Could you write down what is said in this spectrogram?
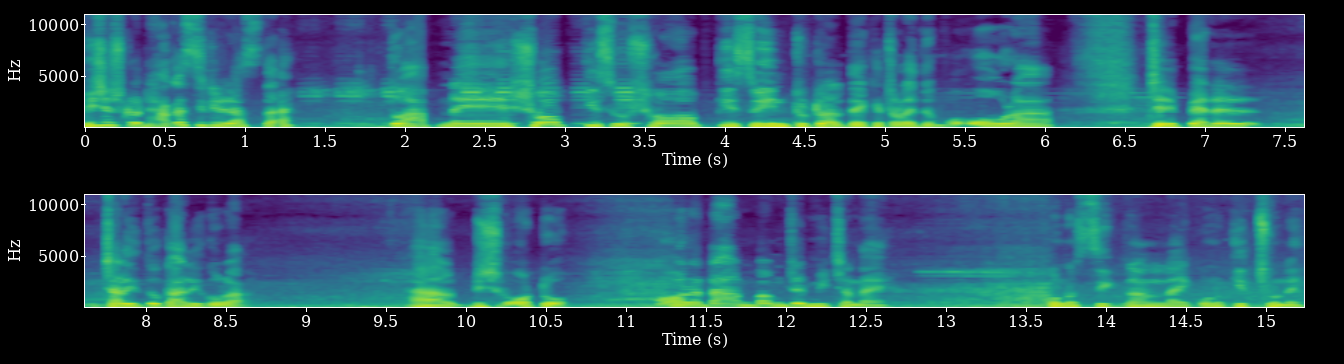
বিশেষ করে ঢাকা সিটির রাস্তা তো আপনি সব কিছু সব কিছু ইন টোটাল দেখে চলে দেবো ওরা যে প্যাডের চালিত গাড়ি ঘোড়া আর বিশেষ অটো, ওরা ডান বাম যে মিছা নেয় কোনো সিগন্যাল নাই, কোনো কিচ্ছু নেই।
